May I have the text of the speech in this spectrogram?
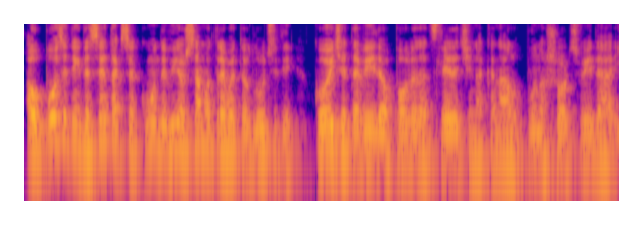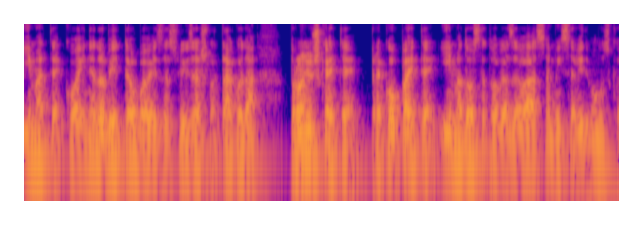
A u posljednjih desetak sekundi vi još samo trebate odlučiti koji ćete video pogledati sljedeći na kanalu. Puno shorts videa imate koji ne dobijete obavijest da su izašla, tako da pronjuškajte, prekopajte, ima dosta toga za vas, a mi se vidimo uskoro.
